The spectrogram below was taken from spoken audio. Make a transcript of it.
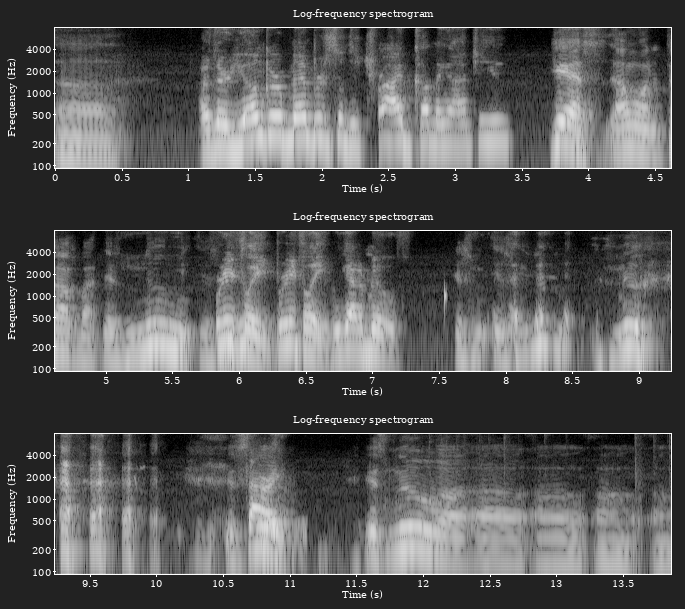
Uh, Are there younger members of the tribe coming onto you? Yes, I want to talk about this new. This Briefly, new- briefly, we got to move. It's, it's new. It's new. it's Sorry. New, it's new uh, uh, uh, uh, uh,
